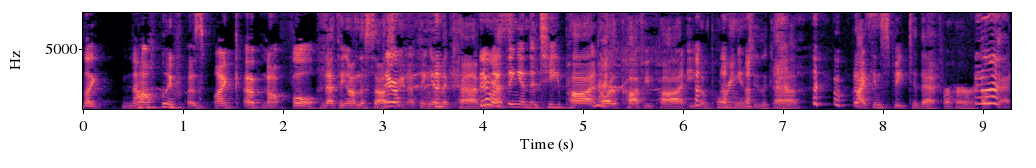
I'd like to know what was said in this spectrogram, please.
Like, not only was my cup not full, Nothing on the saucer, There- nothing in the cup, there was- nothing in the teapot or the coffee pot, even pouring into the cup. I can speak to that for her. Okay.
